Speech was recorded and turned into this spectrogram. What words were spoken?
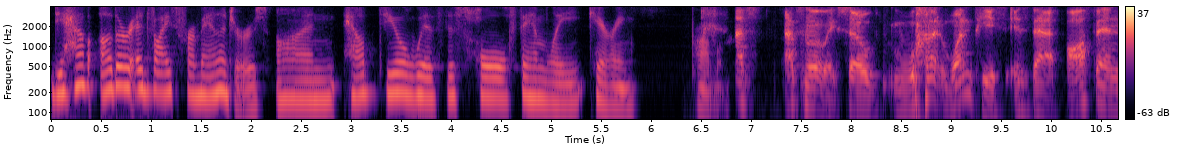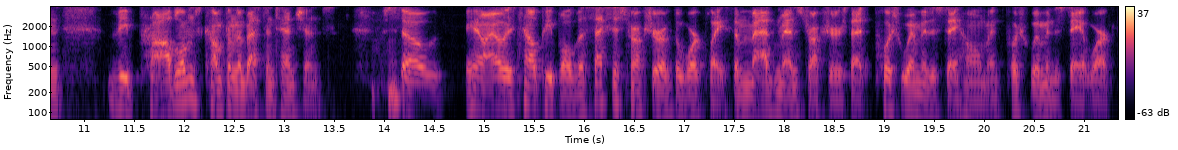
do you have other advice for managers on how to deal with this whole family caring problem? Absolutely. So one one piece is that often the problems come from the best intentions. Mm-hmm. So you know, I always tell people the sexist structure of the workplace, the Mad Men structures that push women to stay home and push women to stay at work,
